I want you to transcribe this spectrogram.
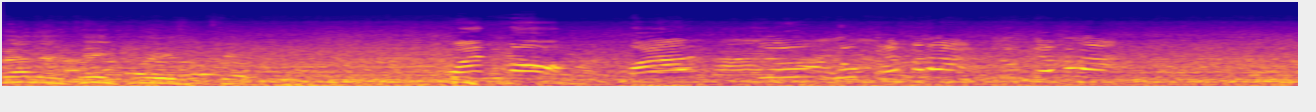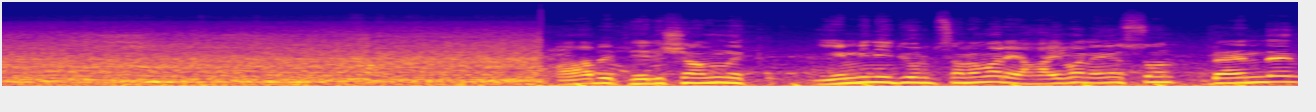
Brother, take please, okay. One more. One, two, look camera. Look camera. Abi perişanlık. Yemin ediyorum sana var ya hayvan en son benden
